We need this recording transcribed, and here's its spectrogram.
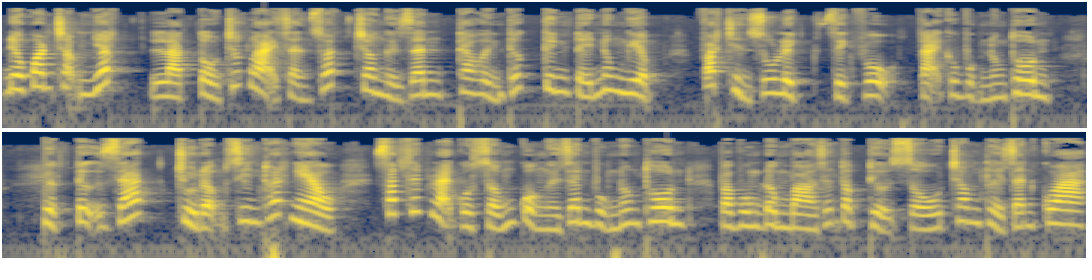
điều quan trọng nhất là tổ chức lại sản xuất cho người dân theo hình thức kinh tế nông nghiệp, phát triển du lịch, dịch vụ tại khu vực nông thôn. Việc tự giác, chủ động xin thoát nghèo, sắp xếp lại cuộc sống của người dân vùng nông thôn và vùng đồng bào dân tộc thiểu số trong thời gian qua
